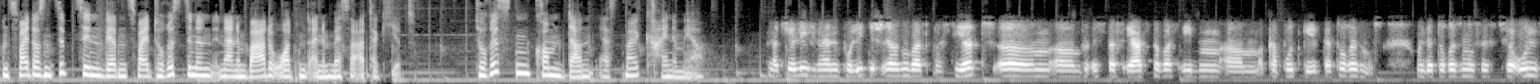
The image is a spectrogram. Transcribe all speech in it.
Und 2017 werden zwei Touristinnen in einem Badeort mit einem Messer attackiert. Touristen kommen dann erstmal keine mehr. Natürlich, wenn politisch irgendwas passiert, ähm, äh, ist das Erste, was eben ähm, kaputt geht, der Tourismus. Und der Tourismus ist für uns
